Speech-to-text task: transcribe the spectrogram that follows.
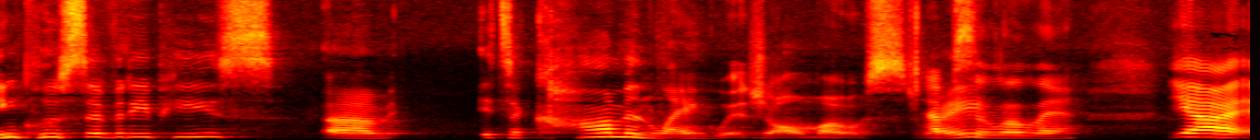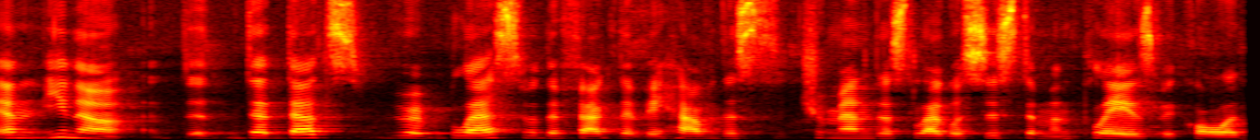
inclusivity piece, um, it's a common language almost, right? Absolutely. Yeah, and you know that, that that's we're blessed with the fact that we have this tremendous Lego system in play, as we call it,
